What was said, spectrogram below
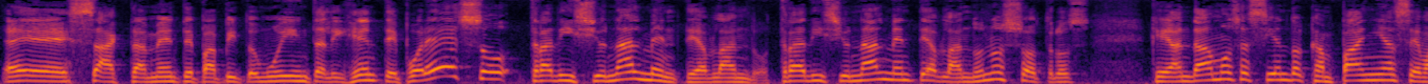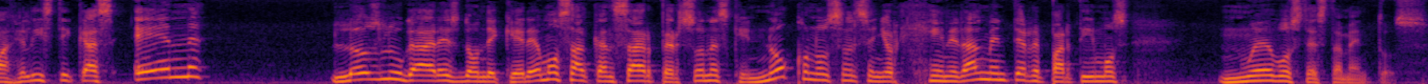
Exactamente, papito, muy inteligente. Por eso, tradicionalmente hablando, tradicionalmente hablando, nosotros que andamos haciendo campañas evangelísticas en los lugares donde queremos alcanzar personas que no conocen al Señor, generalmente repartimos nuevos testamentos.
